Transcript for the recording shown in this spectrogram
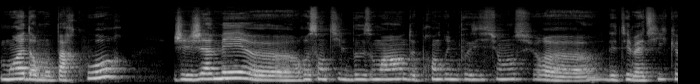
moi, dans mon parcours, j'ai jamais euh, ressenti le besoin de prendre une position sur euh, des thématiques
